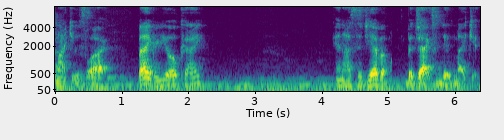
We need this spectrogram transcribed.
Mikey was like, "Babe, are you okay?" And I said, "Yeah, but but Jackson didn't make it.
